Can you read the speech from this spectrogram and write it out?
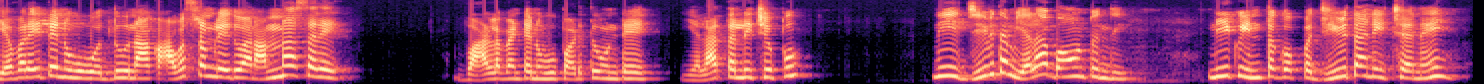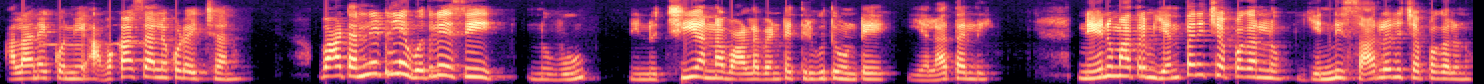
ఎవరైతే నువ్వు వద్దు నాకు అవసరం లేదు అని అన్నా సరే వాళ్ళ వెంట నువ్వు పడుతూ ఉంటే ఎలా తల్లి చెప్పు? నీ జీవితం ఎలా బాగుంటుంది? నీకు ఇంత గొప్ప జీవితాన్ని ఇచ్చానే అలానే కొన్ని అవకాశాలను కూడా ఇచ్చాను. వాటన్నిటిని వదిలేసి నువ్వు నిన్ను చీ అన్న వాళ్ళ వెంట తిరుగుతూ ఉంటే ఎలా తల్లి? నేను మాత్రం ఎంతని చెప్పగలను ఎన్నిసార్లని చెప్పగలను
